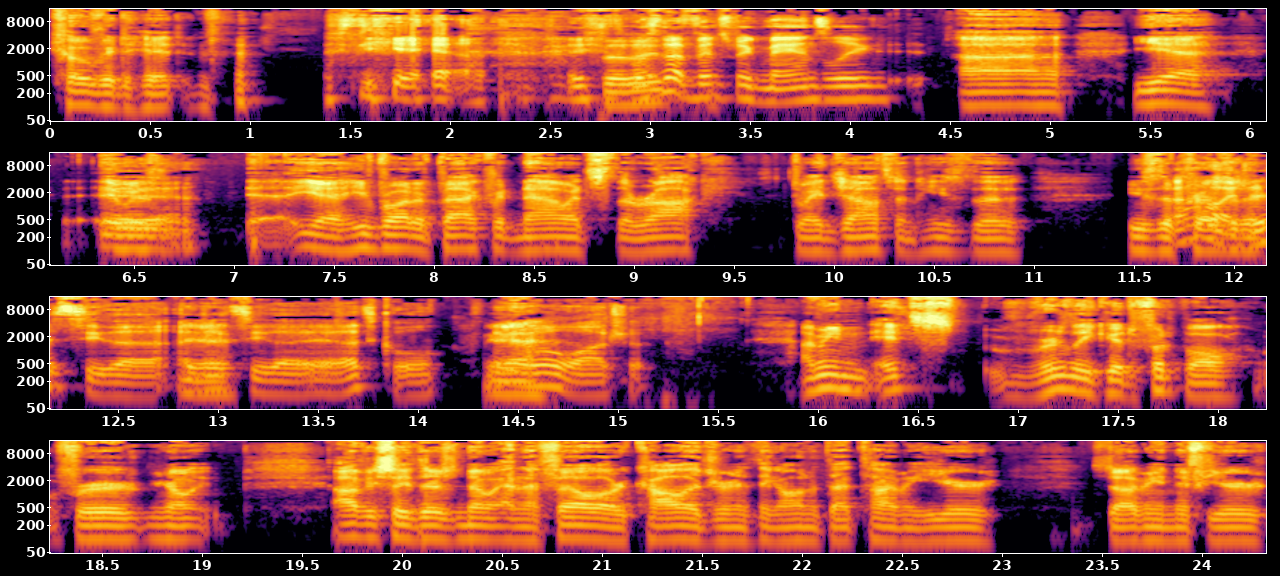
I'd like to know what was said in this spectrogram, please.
COVID hit. yeah, So wasn't that Vince McMahon's league? uh, yeah, it Yeah. was. Yeah, he brought it back, but now it's The Rock, Dwayne Johnson. He's the he's the Oh, I president. did see that. I Yeah. did see that. Yeah, that's cool. Maybe Yeah. we'll watch it. I mean, it's really good football for, you know, obviously there's no NFL or college or anything on at that time of year. So, I mean, if you're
